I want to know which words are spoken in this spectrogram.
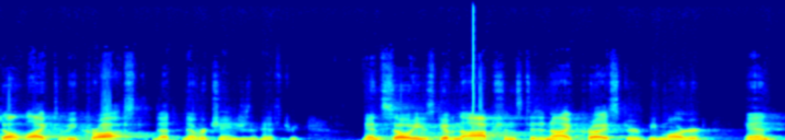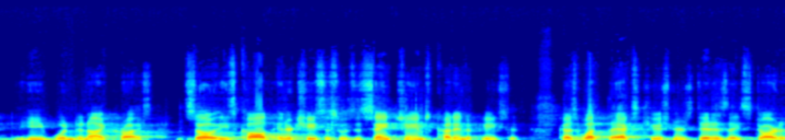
don't like to be crossed. That never changes in history. And so he was given the options to deny Christ or be martyred, and he wouldn't deny Christ. So he's called Intercisus was the St. James cut into pieces. Because what the executioners did is they started,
